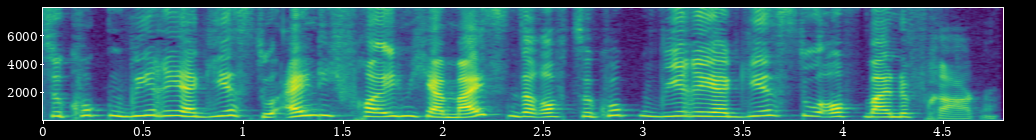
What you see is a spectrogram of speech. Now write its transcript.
zu gucken, wie reagierst du. Eigentlich freue ich mich am meisten darauf zu gucken, wie reagierst du auf meine Fragen.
